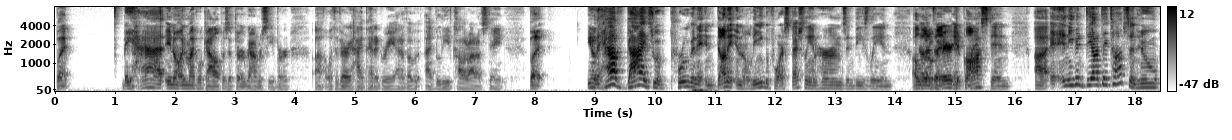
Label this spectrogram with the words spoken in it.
But they had you know, and Michael Gallup is a third round receiver uh, with a very high pedigree out of uh, I believe Colorado State. But you know, they have guys who have proven it and done it in the league before, especially in Hurns and Beasley and a No, little a bit very in good point. Austin. Uh, and, and even Deonte Thompson, who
